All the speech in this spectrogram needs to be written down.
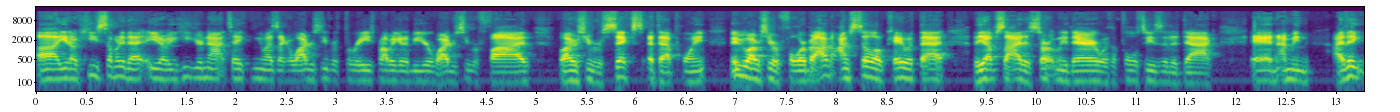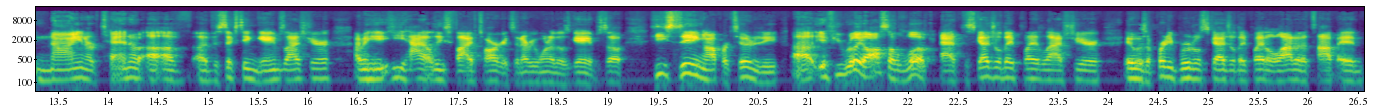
Uh, you know, he's somebody that, you know, he, you're not taking him as like a wide receiver three. He's probably going to be your wide receiver five, wide receiver six at that point, maybe wide receiver four, but I'm, I'm still okay with that. The upside is certainly there with a full season of Dak. And I mean, I think nine or 10 of, of, of, the 16 games last year. I mean, he, he had at least five targets in every one of those games. So he's seeing opportunity. Uh, if you really also look at the schedule they played last year, it was a pretty brutal schedule. They played a lot of the top end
